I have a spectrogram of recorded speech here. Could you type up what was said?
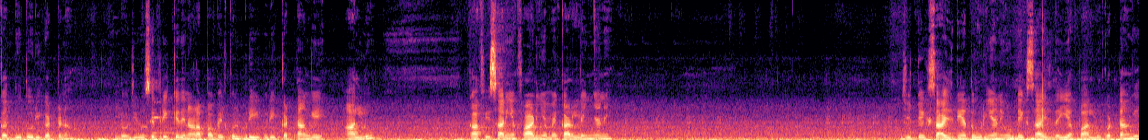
ਕੱਦੂ ਤੋਰੀ ਕੱਟਣਾ। ਲਓ ਜੀ, ਉਸੇ ਤਰੀਕੇ ਦੇ ਨਾਲ ਆਪਾਂ ਬਿਲਕੁਲ ਬਰੀਕ ਬਰੀਕ ਕੱਟਾਂਗੇ ਆਲੂ। ਕਾਫੀ ਸਾਰੀਆਂ ਫਾੜੀਆਂ ਮੈਂ ਕਰ ਲਈਆਂ ਨੇ। ਜਿੱਡੇ ਸਾਈਜ਼ ਦੀਆਂ ਤੋਰੀਆਂ ਨੇ, ਓਡੇ ਸਾਈਜ਼ ਦਾ ਹੀ ਆਪਾਂ ਆਲੂ ਕੱਟਾਂਗੇ।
